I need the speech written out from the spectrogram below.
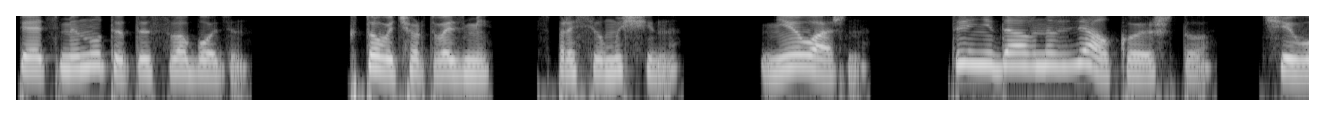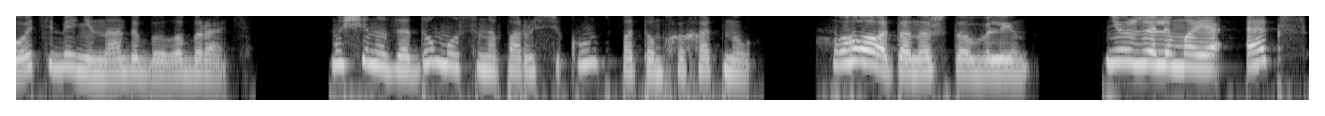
«Пять минут, и ты свободен». «Кто вы, черт возьми?» — спросил мужчина. «Неважно. Ты недавно взял кое-что. Чего тебе не надо было брать?» Мужчина задумался на пару секунд, потом хохотнул. Вот оно что, блин. Неужели моя экс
